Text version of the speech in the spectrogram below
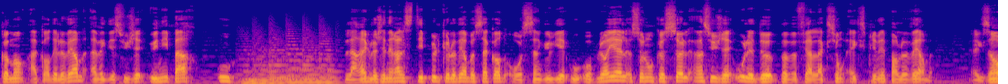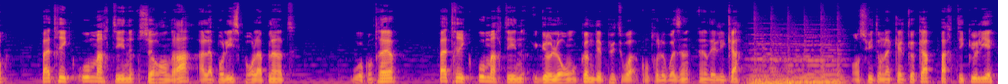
comment accorder le verbe avec des sujets unis par ou? La règle générale stipule que le verbe s'accorde au singulier ou au pluriel selon que seul un sujet ou les deux peuvent faire l'action exprimée par le verbe. Exemple, Patrick ou Martine se rendra à la police pour la plainte. Ou au contraire, Patrick ou Martine gueuleront comme des putois contre le voisin indélicat. Ensuite, on a quelques cas particuliers.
